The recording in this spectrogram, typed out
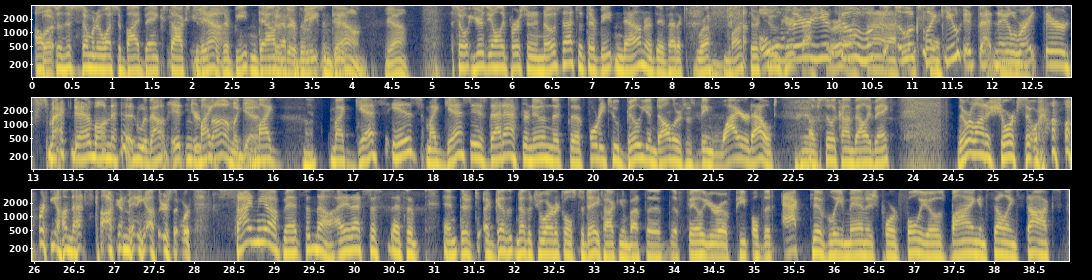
Oh, But- so this is someone who wants to buy bank stocks today because Yeah. they're beaten down Because they're the beaten down. Yeah. So you're the only person who knows that that they're beaten down, or they've had a rough month or two. Oh, here? there you go. Look, Ah, it looks okay. like you hit that nail right there, smack dab on the head without hitting your my, thumb again. My my guess is my guess is that afternoon that uh, 42 billion dollars was being wired out of Silicon Valley Bank. There were a lot of shorts that were already on that stock and many others that were sign me up, man. So no, I, that's just that's a and there's another two articles today talking about the the failure of people that actively manage portfolios, buying and selling stocks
